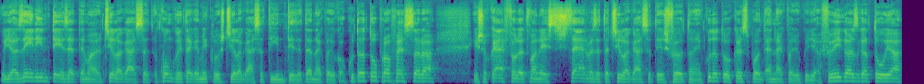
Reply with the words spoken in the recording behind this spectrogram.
Ugye az én intézetem a csillagászat, a Konkoly Miklós Csillagászati Intézet, ennek vagyok a kutatóprofesszora, és akkor elfölött van egy szervezet, a Csillagászati és Földtani Kutatóközpont, ennek vagyok ugye a főigazgatója.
